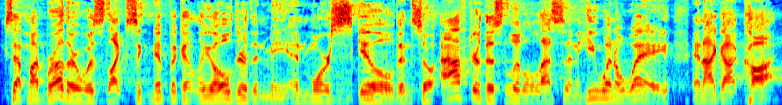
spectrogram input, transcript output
Except my brother was like significantly older than me and more skilled. And so after this little lesson, he went away and I got caught.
